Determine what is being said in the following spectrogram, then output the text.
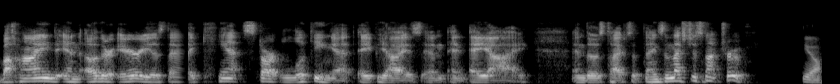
behind in other areas that they can't start looking at APIs and, and AI and those types of things, and that's just not true. Yeah.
